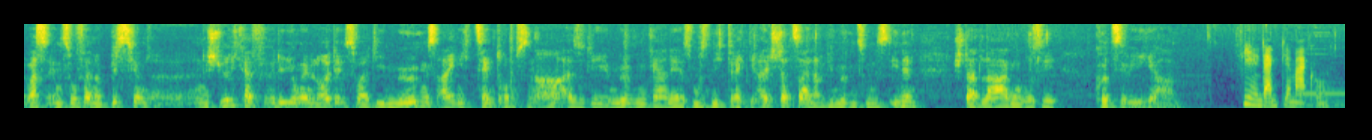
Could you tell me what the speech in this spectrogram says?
was insofern ein bisschen äh, eine Schwierigkeit für die jungen Leute ist, weil die mögen es eigentlich zentrumsnah. Also die mögen gerne, es muss nicht direkt die Altstadt sein, aber die mögen zumindest Innenstadtlagen, wo sie kurze Wege haben. Vielen Dank dir, Marco.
